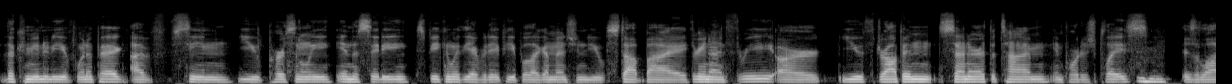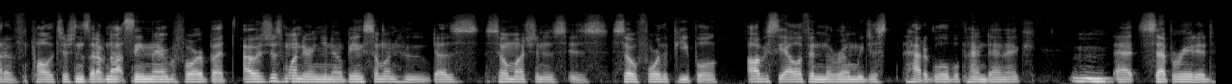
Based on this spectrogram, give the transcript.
the community of Winnipeg. I've seen you personally in the city speaking with the everyday people. Like I mentioned, you stopped by 393, our youth drop-in center at the time in Portage Place. Mm-hmm. There's a lot of politicians that I've not seen there before, but I was just wondering, you know, being someone who does so much and is is so for the people. Obviously, elephant in the room. We just had a global pandemic mm-hmm. that separated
